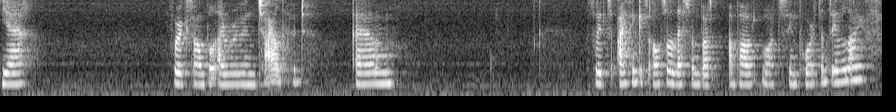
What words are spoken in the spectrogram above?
yeah, for example, a ruined childhood. Um, so it's I think it's also a lesson but about what's important in life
